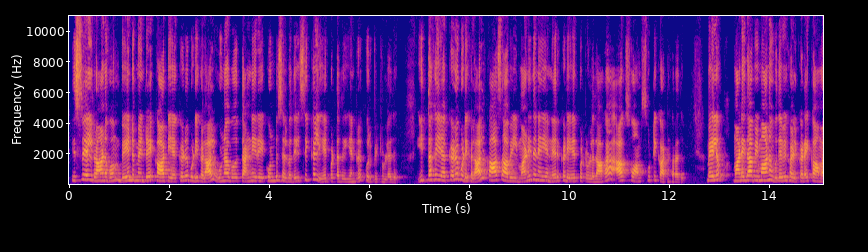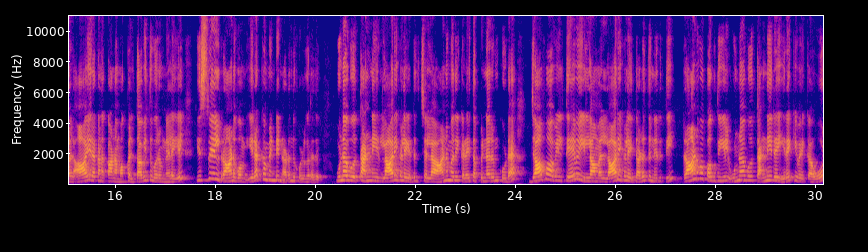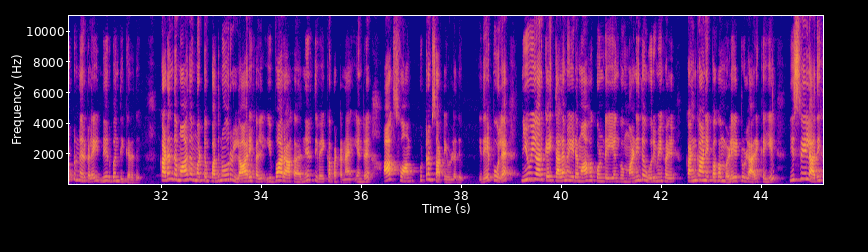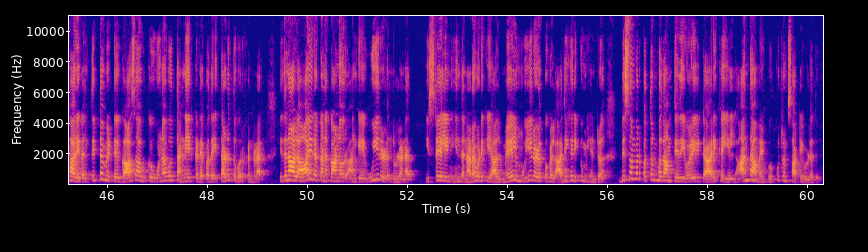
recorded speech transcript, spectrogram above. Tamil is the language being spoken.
இஸ்ரேல் ராணுவம் வேண்டுமென்றே காட்டிய கெடுபிடிகளால் உணவு தண்ணீரை கொண்டு செல்வதில் சிக்கல் ஏற்பட்டது என்று குறிப்பிட்டுள்ளது. இத்தகைய கெடுபிடிகளால் காசாவில் மனிதநேய நெருக்கடி ஏற்பட்டுள்ளதாக ஆக்ஸ்வாம் சுட்டிக்காட்டுகிறது. மேலும் மனிதாபிமான உதவிகள் கிடைக்காமல் ஆயிரக்கணக்கான மக்கள் தவித்து வரும் நிலையில் இஸ்ரேல் ராணுவம் இரக்கமின்றி நடந்து கொள்கிறது. உணவு தண்ணீர் லாரிகளை எடுத்துச் செல்ல அனுமதி கிடைத்த பின்னரும் கூட ஜாஃபாவில் தேவையில்லாமல் லாரிகளை தடுத்து நிறுத்தி இராணுவ பகுதியில் உணவு தண்ணீரை இறக்கி வைக்க ஓட்டுநர்களை நிர்பந்திக்கிறது. கடந்த மாதம் மட்டும் பதினோரு லாரிகள் இவ்வாறாக நிறுத்தி வைக்கப்பட்டன என்று ஆக்ஸ்வாம் குற்றம் சாட்டியுள்ளது. இதேபோல நியூயார்க்கை தலைமையிடமாக கொண்டு இயங்கும் மனித உரிமைகள் கண்காணிப்பகம் வெளியிட்டுள்ள அறிக்கையில் இஸ்ரேல் அதிகாரிகள் திட்டமிட்டு காசாவுக்கு உணவு தண்ணீர் கிடைப்பதை தடுத்து வருகின்றனர். இதனால் ஆயிரக்கணக்கானோர் அங்கே உயிரிழந்துள்ளனர். இஸ்ரேலின் இந்த நடவடிக்கையால் மேலும் உயிரிழப்புகள் அதிகரிக்கும் என்று டிசம்பர் பத்தொன்பதாம் தேதி வெளியிட்ட அறிக்கையில் அந்த அமைப்பு குற்றம் சாட்டியுள்ளது.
